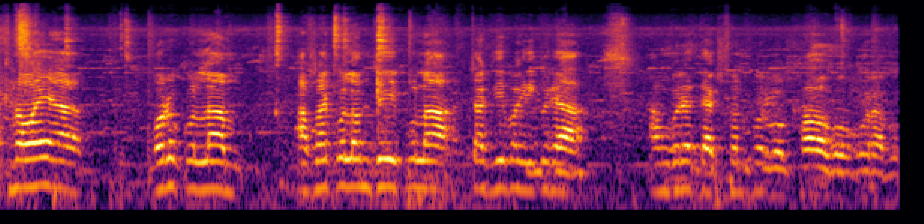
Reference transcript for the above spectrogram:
খাওয়াইয়া বড় করলাম। আশা করলাম যে এই পোলা চাকরি বাকরি কইরা আম করে দেখশন করব খাওয়াবো পড়াবো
